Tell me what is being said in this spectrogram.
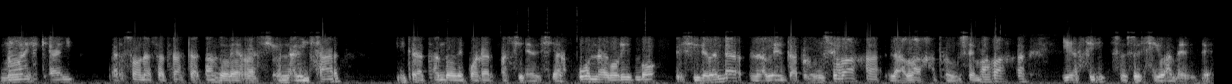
No es que hay personas atrás tratando de racionalizar y tratando de poner paciencia. Un algoritmo decide vender, la venta produce baja, la baja produce más baja y así sucesivamente.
